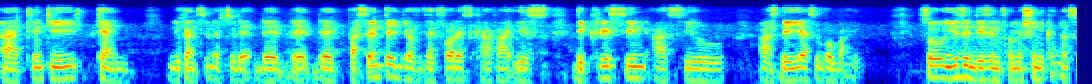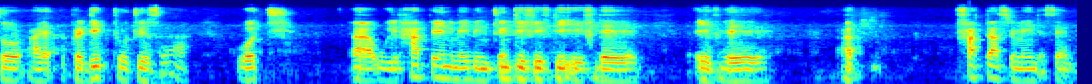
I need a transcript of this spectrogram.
uh, 2010 you can see that the, the, the, the, percentage of the forest cover is decreasing as you as the years go by so using this information you can also uh, predict what is uh, what uh, will happen maybe in 2050 if the if the uh, factors remain the same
